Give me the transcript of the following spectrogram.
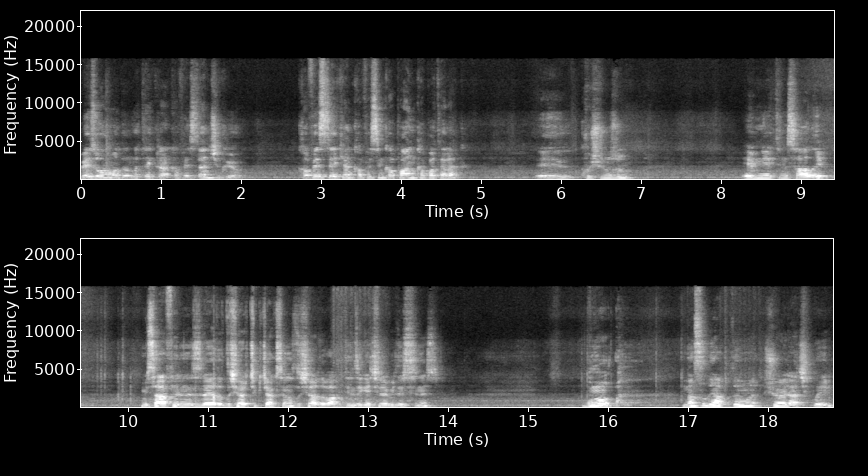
Bez olmadığında tekrar kafesten çıkıyor. Kafesteyken kafesin kapağını kapatarak e, kuşunuzun emniyetini sağlayıp misafirinizle ya da dışarı çıkacaksanız dışarıda vaktinizi geçirebilirsiniz. Bunu nasıl yaptığımı şöyle açıklayayım.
